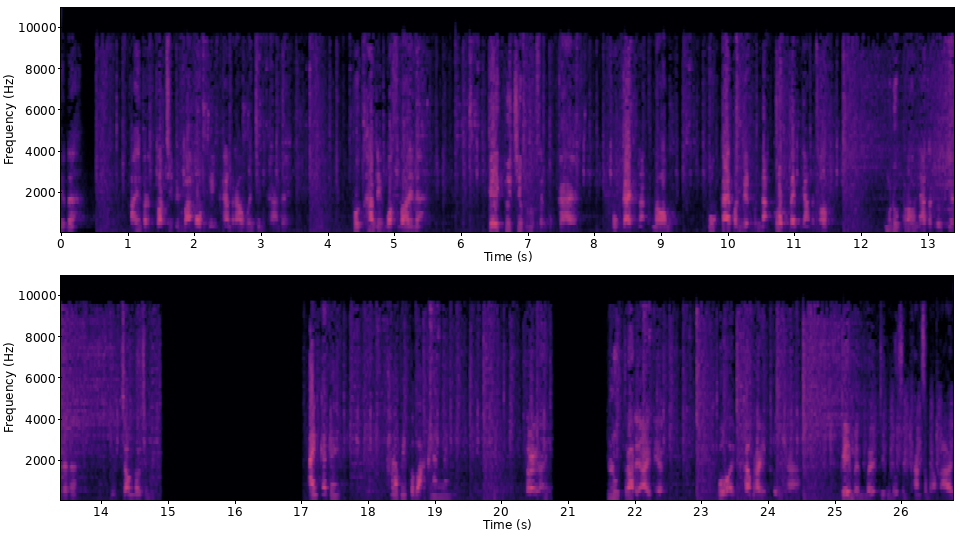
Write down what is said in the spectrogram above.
ទៀតណាឯងប្រកាសជាពិបាកអូសទាញកាមេរ៉ាវិញជាមិនខានទេព្រោះថានាងបោះស្បាយណាគេគឺជាមនុស្សសិនពូកែពូកែថ្នាក់ថ្នមពូកែបណ្ឌិតបណ្ណៈគ្រប់បែបយ៉ាងទាំងអស់មនុស្សប្រុសណាក៏ដូចគ្នាដែរណាគឺចង់នៅជាមួយឯងគិតទេថាវាពិបាកខ្លាំងណាស់ត្រូវហើយលុះត្រាតែឯងនេះធ្វើឲ្យកាមេរ៉ាគេឃើញថាគេមិនមែនជាមនុស្សសំខាន់សម្រាប់ឯង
